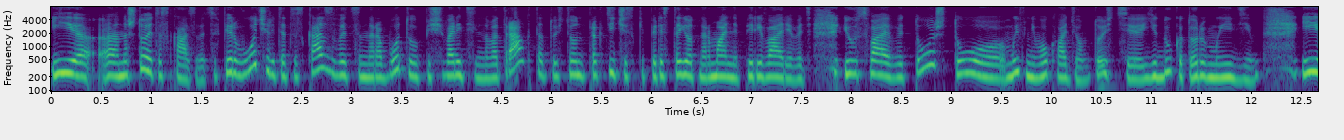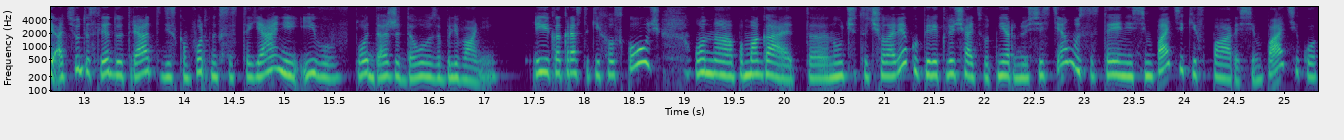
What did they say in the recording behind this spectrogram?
И э, на что это сказывается? В первую очередь это сказывается на работу пищеварительного тракта, то есть он практически перестает нормально переваривать и усваивать то, что мы в него кладем, то есть э, еду, которую мы едим. И отсюда следует ряд дискомфортных состояний и вплоть даже до заболеваний. И как раз-таки Health Coach, он а, помогает э, научиться человеку переключать вот нервную систему из состояния симпатики в парасимпатику,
